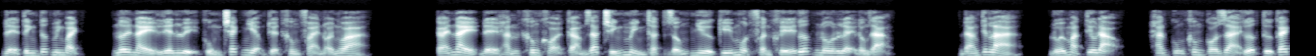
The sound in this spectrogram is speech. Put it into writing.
để tinh tức minh bạch, nơi này liên lụy cùng trách nhiệm tuyệt không phải nói ngoa. Cái này để hắn không khỏi cảm giác chính mình thật giống như ký một phần khế ước nô lệ đồng dạng. Đáng tiếc là, đối mặt tiêu đạo, hắn cũng không có giải ước tư cách.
